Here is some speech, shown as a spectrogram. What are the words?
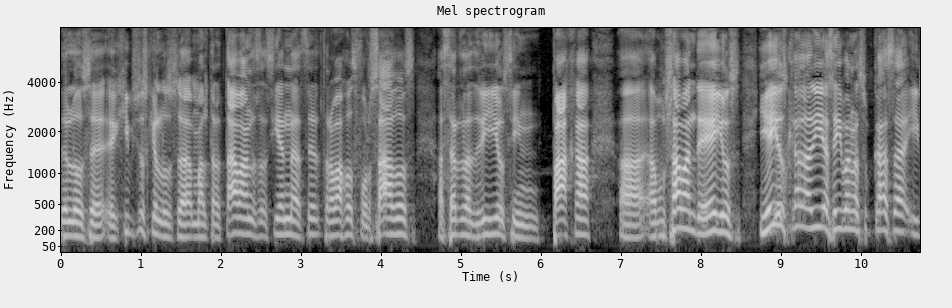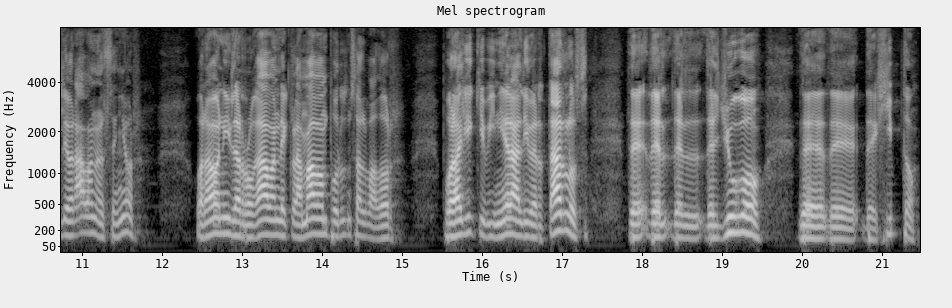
de los eh, egipcios que los ah, maltrataban, los hacían hacer trabajos forzados, hacer ladrillos sin paja, ah, abusaban de ellos. Y ellos cada día se iban a su casa y le oraban al Señor. Oraban y le rogaban, le clamaban por un Salvador, por alguien que viniera a libertarlos del, yugo de, de Egipto.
